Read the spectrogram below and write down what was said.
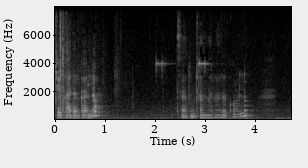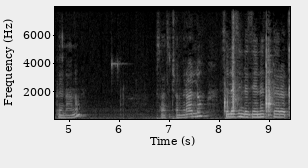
check አደርጋለሁ። እሳቱን ጨምር አደርገዋለሁ። ገና ነው። እሳት ጨምራለሁ። ስለዚህ እንደዚህ አይነት ደረቅ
